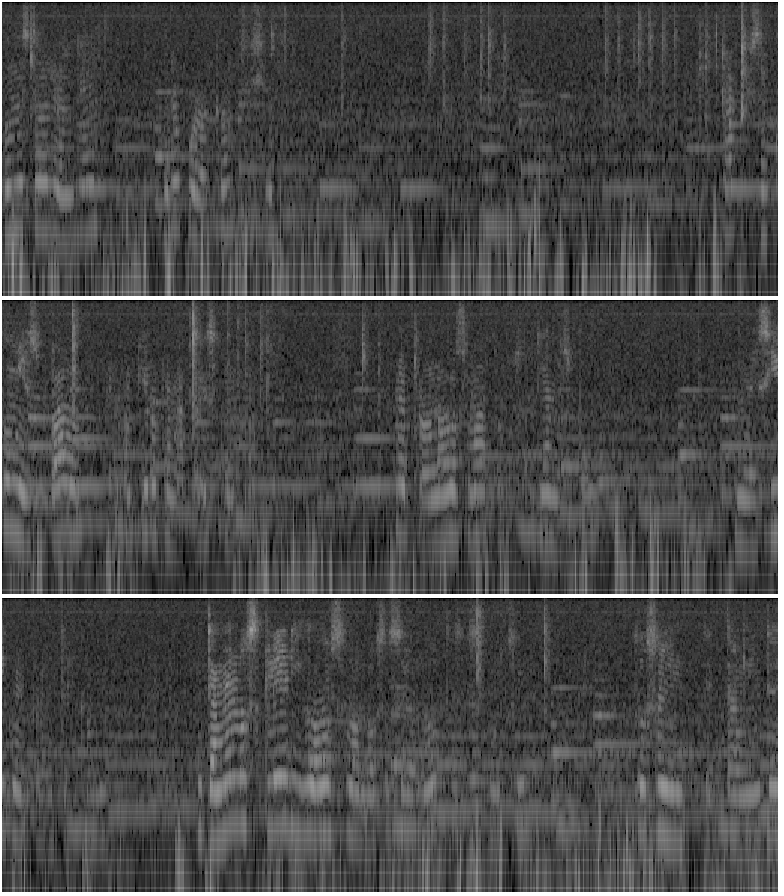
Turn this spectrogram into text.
¿Dónde está la aldea? Mi espada no quiero que me aparezcan. No, pero no los mato, los aldeanos, puedo. Me sirven para intercambiar. Y también los clérigos o los sacerdotes, te- también te,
